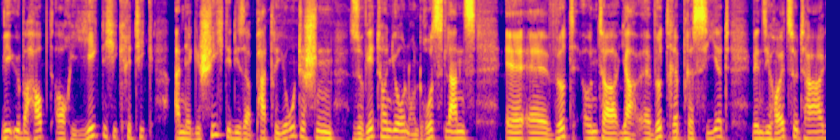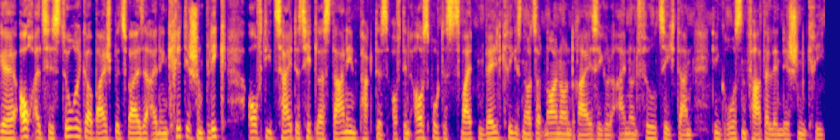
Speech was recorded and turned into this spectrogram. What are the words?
wie überhaupt auch jegliche Kritik an der Geschichte dieser patriotischen Sowjetunion und Russlands äh, äh, wird unter, ja, äh, wird repressiert, wenn sie heutzutage auch als Historiker beispielsweise einen kritischen Blick auf die Zeit des Hitler-Stalin-Paktes, auf den Ausbruch des Zweiten Weltkrieges 1939 oder 41 dann den großen Vaterländischen Krieg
